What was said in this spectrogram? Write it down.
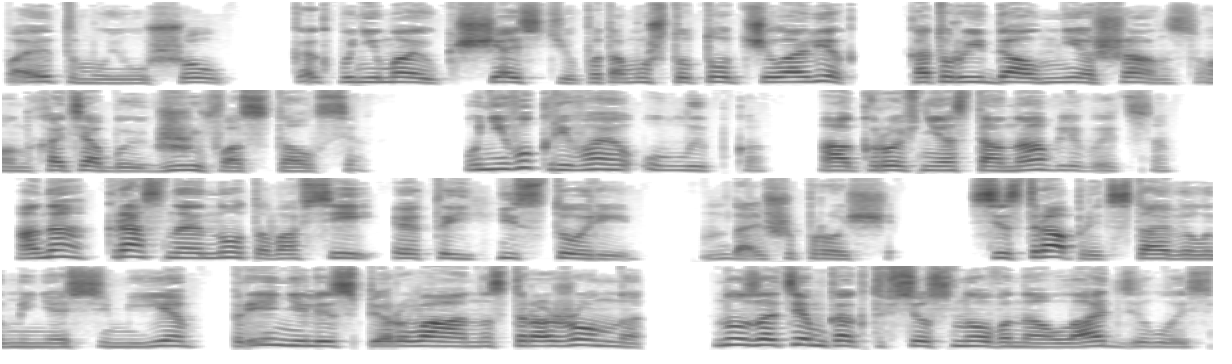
Поэтому и ушел. Как понимаю, к счастью, потому что тот человек, который дал мне шанс, он хотя бы жив остался. У него кривая улыбка, а кровь не останавливается. Она — красная нота во всей этой истории. Дальше проще. Сестра представила меня семье, приняли сперва настороженно, но затем как-то все снова наладилось.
